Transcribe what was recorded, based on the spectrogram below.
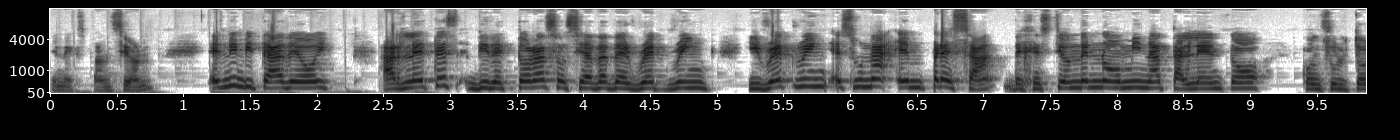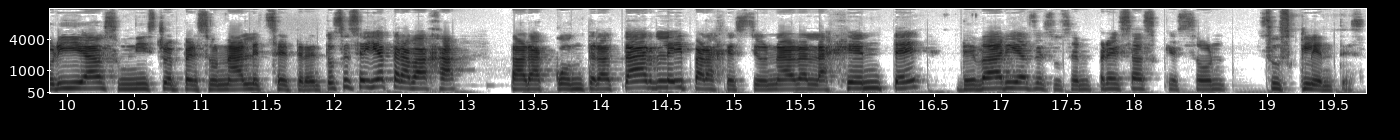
en expansión, es mi invitada de hoy. Arlette es directora asociada de Red Ring y Red Ring es una empresa de gestión de nómina, talento, consultoría, suministro de personal, etc. Entonces ella trabaja para contratarle y para gestionar a la gente de varias de sus empresas que son sus clientes.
